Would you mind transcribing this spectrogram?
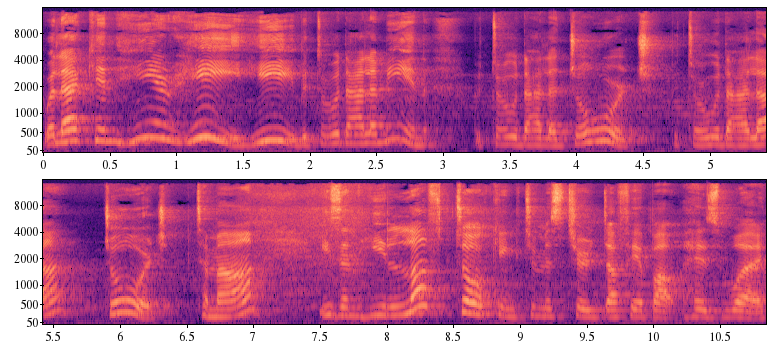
ولكن here he he بتعود على مين؟ بتعود على جورج. بتعود على جورج. تمام؟ إذا he loved talking to Mr. Duffy about his work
